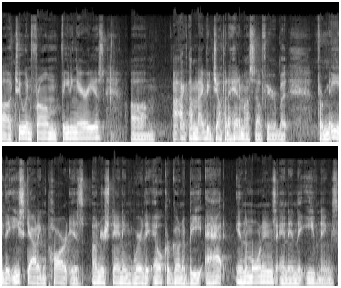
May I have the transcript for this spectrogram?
uh, to and from feeding areas. Um, I, I might be jumping ahead of myself here, but for me, the e scouting part is understanding where the elk are going to be at in the mornings and in the evenings,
